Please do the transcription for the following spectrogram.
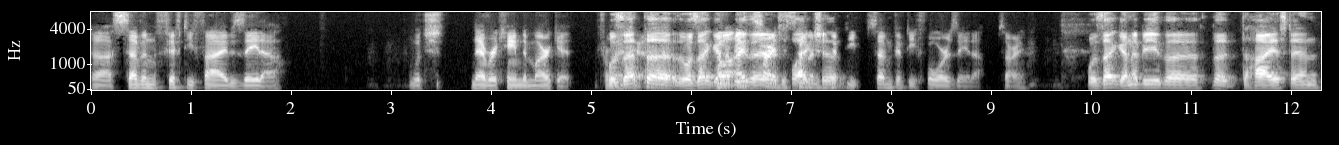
uh, 755 Zeta, which never came to market. Was that chatterbait. the was that going to be their sorry, the flagship? 750, 754 Zeta. Sorry. Was that going to be the, the the highest end?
